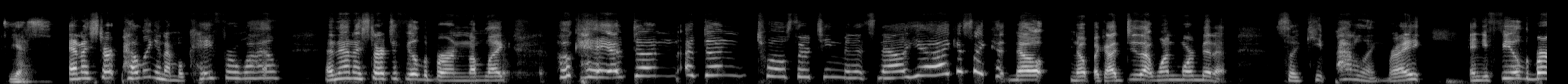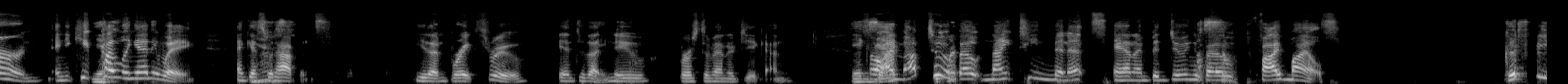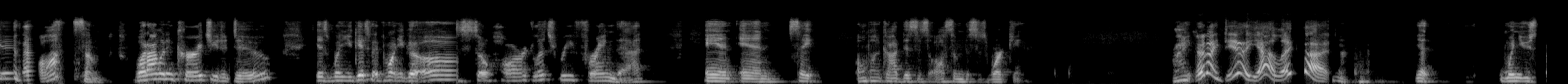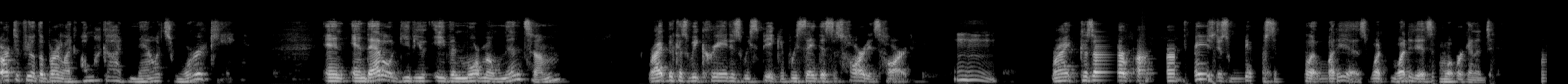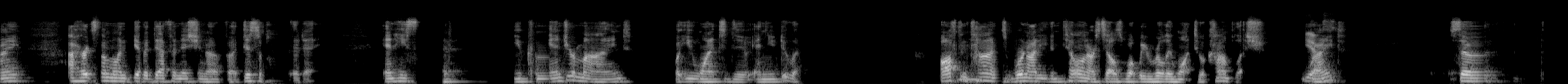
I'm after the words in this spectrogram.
Yes. And I start pedaling, and I'm okay for a while, and then I start to feel the burn, and I'm like, okay, I've done, I've done 12, 13 minutes now. Yeah, I guess I could. No, nope, I got to do that one more minute. So you keep pedaling, right? And you feel the burn, and you keep yes. pedaling anyway. And guess yes. what happens? You then break through into that new burst of energy again. Exactly. So I'm up to about 19 minutes and I've been doing awesome. about five miles. Good for you. That's awesome. What I would encourage you to do is when you get to that point, you go, "Oh, it's so hard." Let's reframe that, and and say, "Oh my God, this is awesome. This is working." Right. Good idea. Yeah, I like that. Yeah. yeah. When you start to feel the burn, like, "Oh my God, now it's working," and and that'll give you even more momentum right? Because we create as we speak. If we say this is hard it's hard. Mm-hmm. right? Because our, our, our, brain is just waiting to tell it what is what what it is and what we're going to do right? I heard someone give a definition of uh, discipline today and he said you command your mind what you want it to do and you do it. Oftentimes we're not even telling ourselves what we really want to accomplish yes. right? So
